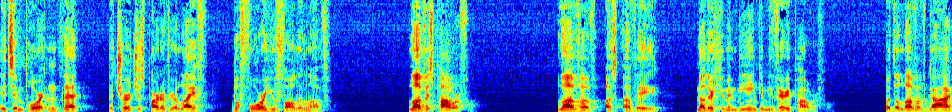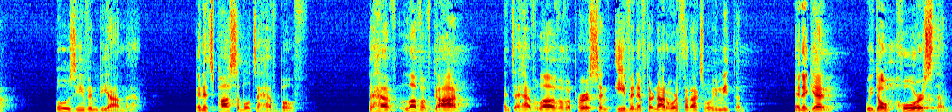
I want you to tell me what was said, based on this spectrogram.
it's important that the church is part of your life before you fall in love. Love is powerful. Love of, of a, another human being can be very powerful. But the love of God goes even beyond that. And it's possible to have both to have love of God and to have love of a person, even if they're not Orthodox when we meet them. And again, we don't coerce them.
